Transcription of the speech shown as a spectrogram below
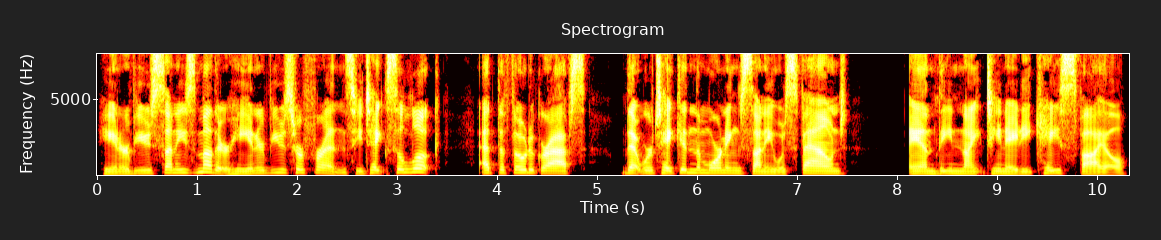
he interviews Sunny's mother, he interviews her friends, he takes a look at the photographs that were taken the morning Sunny was found and the 1980 case file.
